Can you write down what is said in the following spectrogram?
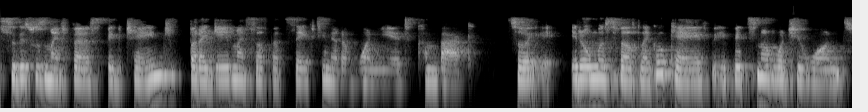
so this was my first big change, but I gave myself that safety net of one year to come back. So it, it almost felt like okay, if, if it's not what you want,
